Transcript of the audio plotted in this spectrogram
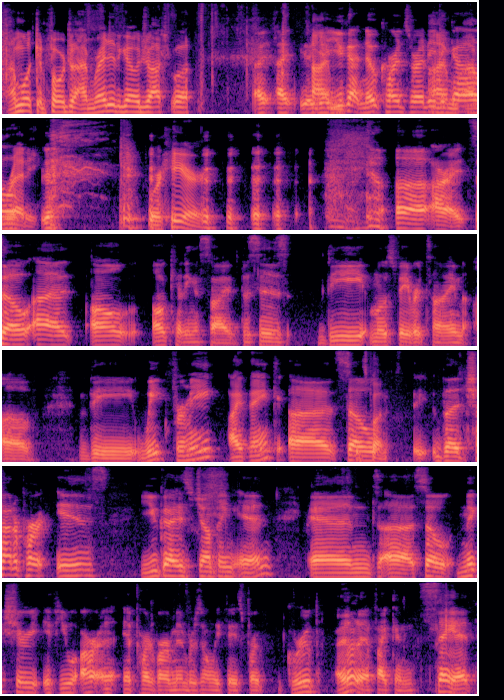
I'm looking forward to it. I'm ready to go, Joshua. I, I, yeah, you got note cards ready to I'm- go. I'm ready. We're here. uh, all right. So, uh, all all kidding aside, this is the most favorite time of the week for me. I think. Uh, so the chatter part is you guys jumping in. And uh, so make sure if you are a, a part of our members only Facebook group, I don't know if I can say it,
